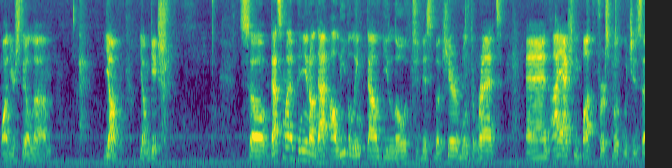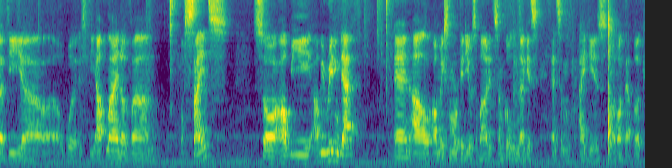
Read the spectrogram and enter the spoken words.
while you're still um, young, youngish. So that's my opinion on that. I'll leave a link down below to this book here, Will Durant. And I actually bought the first book, which is uh, the uh, what is the outline of um, of science. So I'll be I'll be reading that, and I'll I'll make some more videos about it, some golden nuggets and some ideas about that book.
